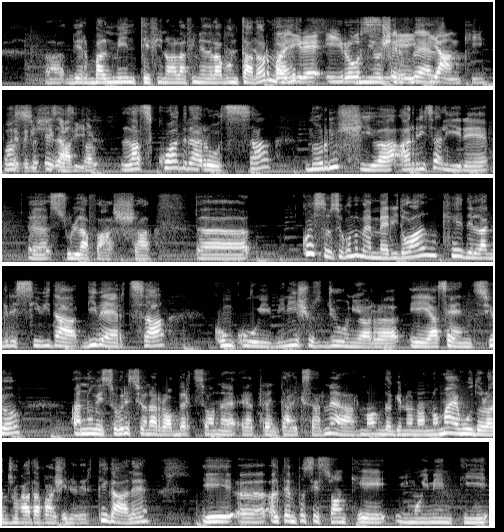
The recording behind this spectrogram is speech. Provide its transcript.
uh, verbalmente fino alla fine della puntata. Ormai Puoi dire i rossi e i bianchi? Posso, esatto, così. la squadra rossa non riusciva a risalire uh, sulla fascia. Uh, questo secondo me è merito anche dell'aggressività diversa con cui Vinicius Junior e Asensio hanno messo pressione a Robertson e a Trent Alexander-Arnold che non hanno mai avuto la giocata facile verticale e al tempo stesso anche i movimenti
